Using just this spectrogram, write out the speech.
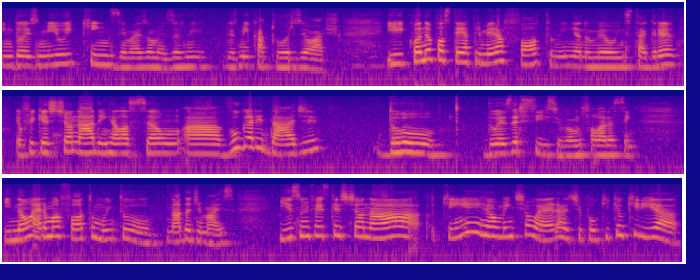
em 2015, mais ou menos, 2014, eu acho. E quando eu postei a primeira foto minha no meu Instagram, eu fui questionada em relação à vulgaridade do, do exercício, vamos falar assim. E não era uma foto muito nada demais. E isso me fez questionar quem realmente eu era, tipo, o que, que eu queria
